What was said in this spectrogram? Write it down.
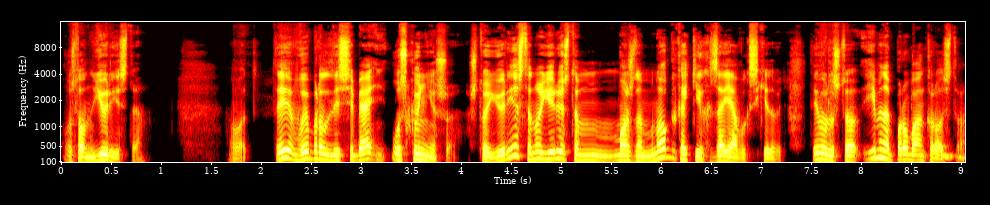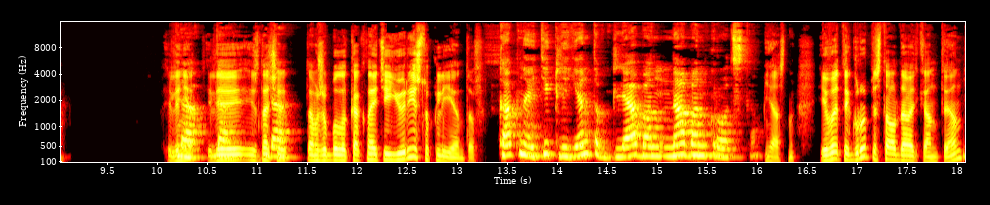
Условно, юристы. Вот. Ты выбрал для себя узкую нишу, что юристы, ну, юристам можно много каких заявок скидывать. Ты выбрал, что именно про банкротство. Или Да, нет? да, Или изначально да. там же было, как найти юристу клиентов. Как найти клиентов для бан- на банкротство? Ясно. И в этой группе стал давать контент.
